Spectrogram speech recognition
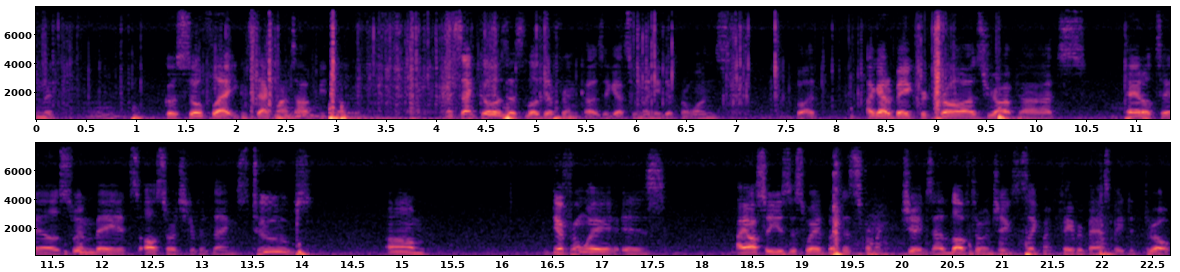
And it goes so flat you can stack them on top of each other. My Senko that's a little different because I got so many different ones. But I got a bag for craws, drop shots, paddle tails, swim baits, all sorts of different things. Tubes. Um, different way is I also use this way, but this is for my jigs. I love throwing jigs. It's like my favorite bass bait to throw.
